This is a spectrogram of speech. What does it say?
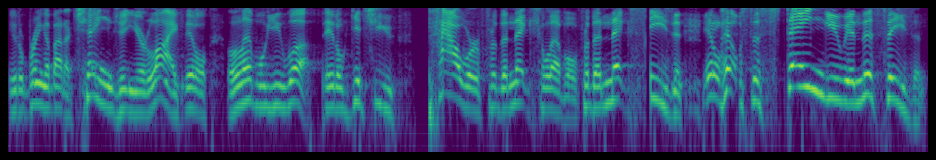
It'll bring about a change in your life. It'll level you up. It'll get you power for the next level, for the next season. It'll help sustain you in this season.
